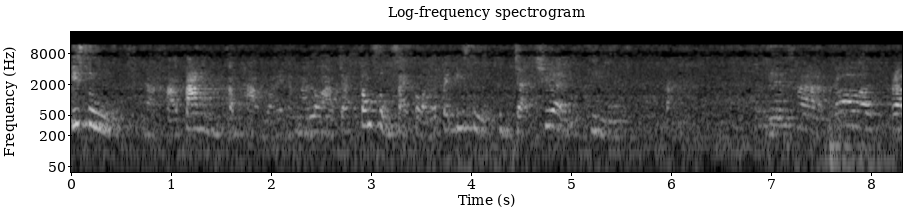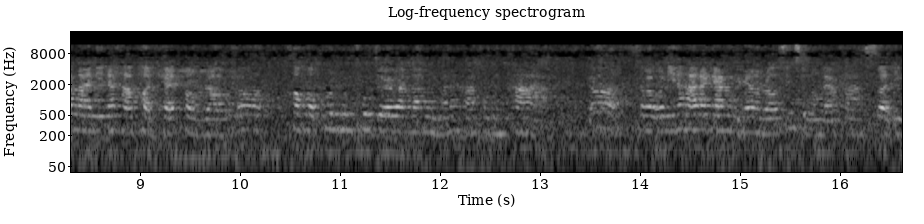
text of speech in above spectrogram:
พิสูจน์นะคะตั้งคำถามไว้ดังนั้นเราอาจจะต้องสงสัยก่อนแล้วไปพิสูจน์ถึงจะเชื่ออีกที นี่ค่ะ ก็ประมาณนี้นะคะพอดแคสต์ของเราก็ขอขอบคุณคุณครูเจยวันบางหนุ่มานะคะขอบคุณค่ะ ก็สำหรับวันนี้นะคะ รายการของเราสิ้นสุดลงแล้วค่ะ สวัสดี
